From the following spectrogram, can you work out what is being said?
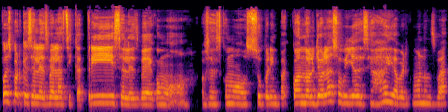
pues porque se les ve la cicatriz, se les ve como, o sea, es como súper impactante. Cuando yo la subí, yo decía, ay, a ver cómo nos va.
